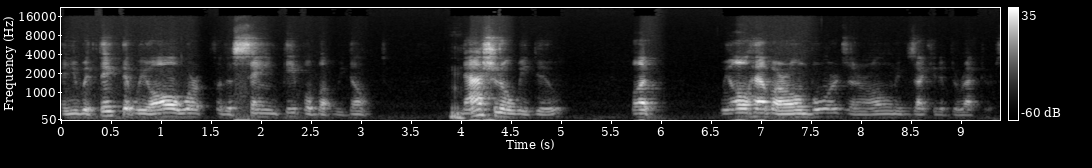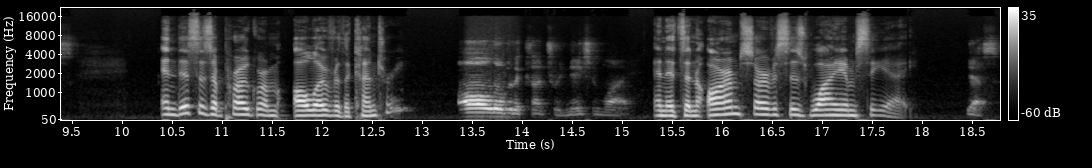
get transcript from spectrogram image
And you would think that we all work for the same people, but we don't. Hmm. National, we do, but we all have our own boards and our own executive directors. And this is a program all over the country, all over the country, nationwide. and it's an Armed Services YMCA. Yes.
